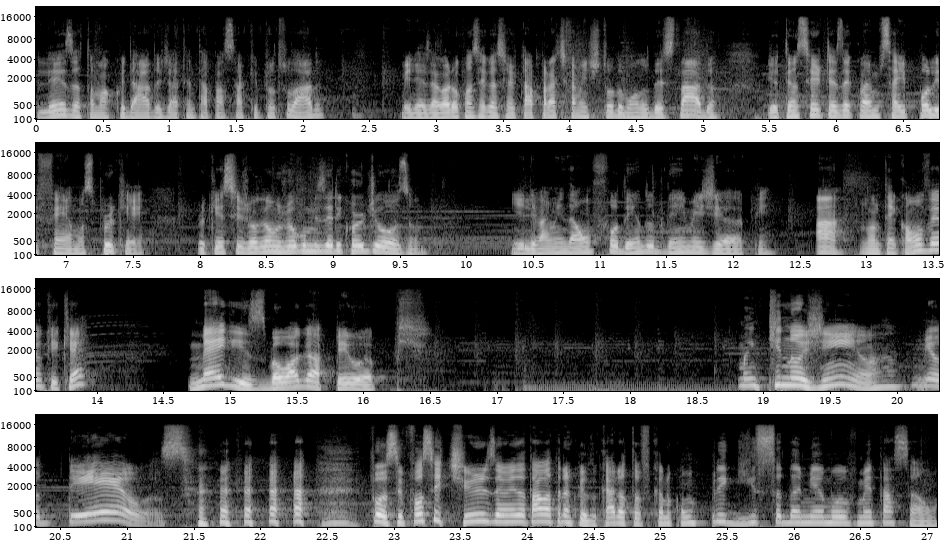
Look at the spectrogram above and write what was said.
Beleza, tomar cuidado já tentar passar aqui pro outro lado. Beleza, agora eu consigo acertar praticamente todo mundo desse lado. E eu tenho certeza que vai me sair Polifemos. Por quê? Porque esse jogo é um jogo misericordioso. E ele vai me dar um fodendo damage up. Ah, não tem como ver o que que é? Maggie's Bow HP up. Mãe, que nojinho. Meu Deus. Pô, se fosse Tears eu ainda tava tranquilo. Cara, eu tô ficando com preguiça da minha movimentação.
